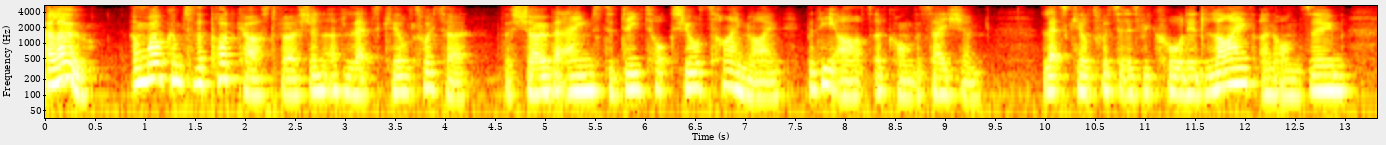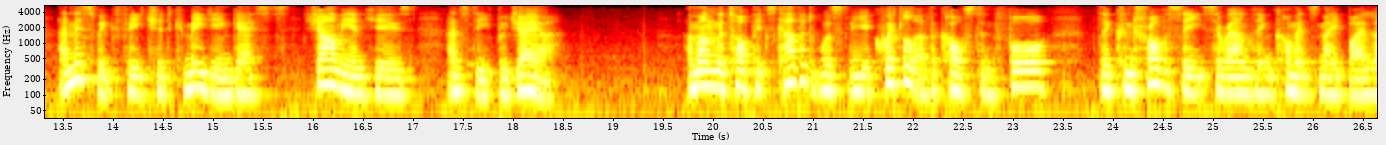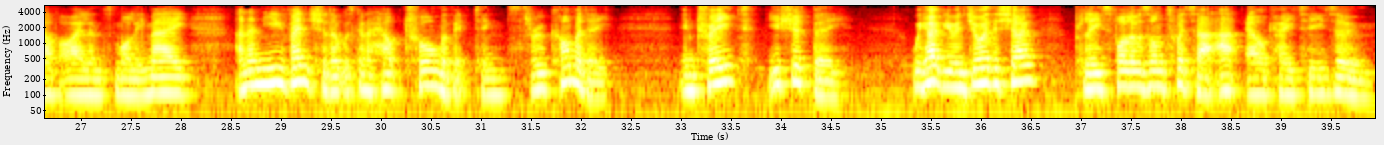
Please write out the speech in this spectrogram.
Hello, and welcome to the podcast version of Let's Kill Twitter, the show that aims to detox your timeline with the art of conversation. Let's Kill Twitter is recorded live and on Zoom, and this week featured comedian guests Charmian Hughes and Steve Bugeja. Among the topics covered was the acquittal of the Colston Four, the controversy surrounding comments made by Love Island's Molly-Mae, and a new venture that was going to help trauma victims through comedy. Intrigued? You should be. We hope you enjoy the show. Please follow us on Twitter at LKTZoom.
